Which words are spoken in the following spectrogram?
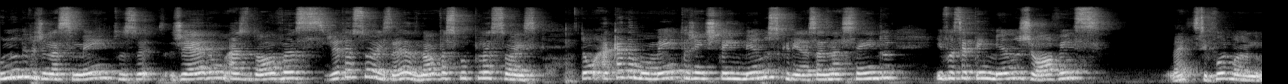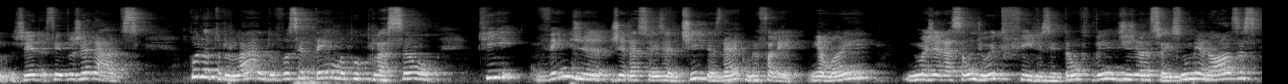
o número de nascimentos geram as novas gerações, né, as novas populações. Então, a cada momento a gente tem menos crianças nascendo e você tem menos jovens né, se formando, sendo gerados. Por outro lado, você tem uma população que vem de gerações antigas, né? Como eu falei, minha mãe, uma geração de oito filhos, então vem de gerações numerosas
